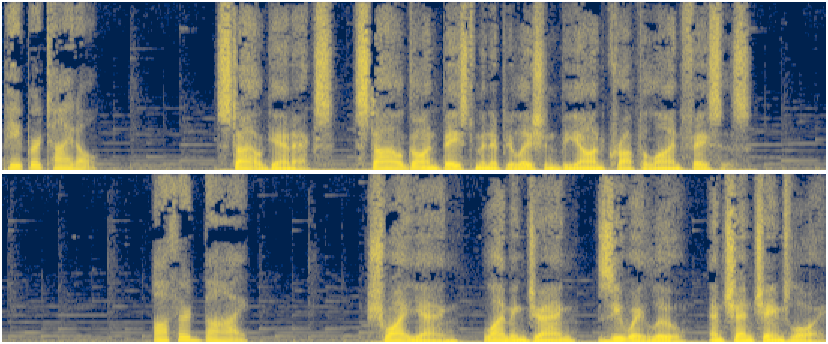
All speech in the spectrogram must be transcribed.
Paper title Style X, StyleGAN based manipulation beyond cropped aligned faces. Authored by Shuai Yang, Liming Zhang, Ziwei Liu, and Chen Change Loy.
